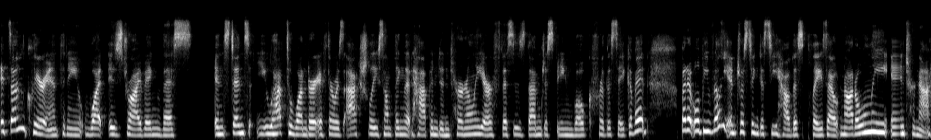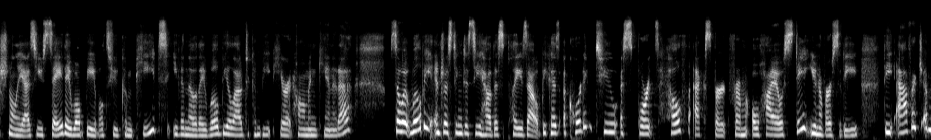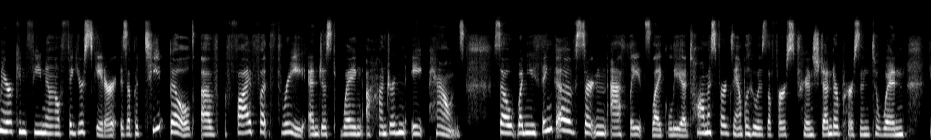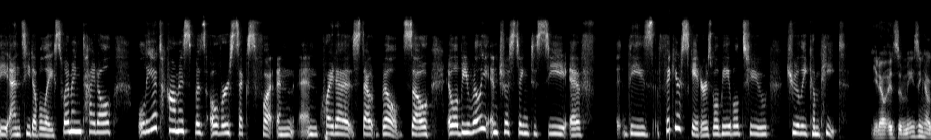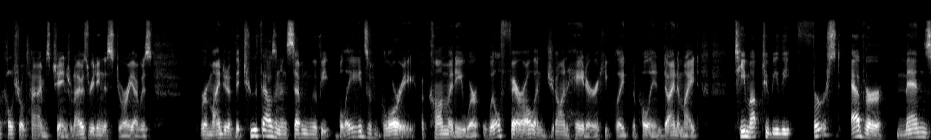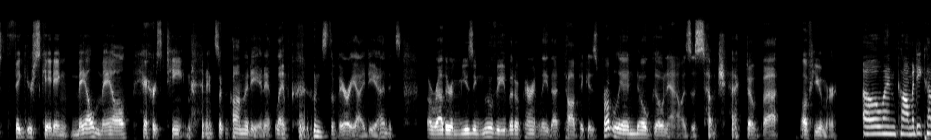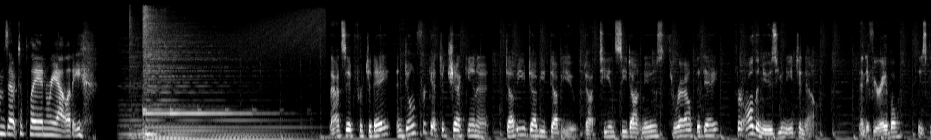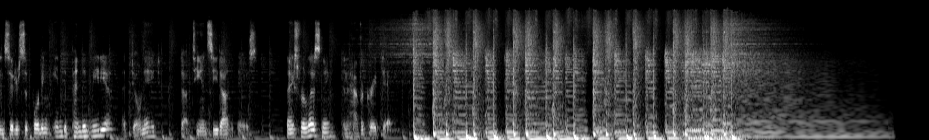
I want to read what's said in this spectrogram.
It's unclear, Anthony, what is driving this instance. You have to wonder if there was actually something that happened internally or if this is them just being woke for the sake of it. But it will be really interesting to see how this plays out, not only internationally, as you say, they won't be able to compete, even though they will be allowed to compete here at home in Canada, so it will be interesting to see how this plays out because, according to a sports health expert from Ohio State University, the average American female figure skater is a petite build of five foot three and just weighing 108 pounds. So when you think of certain athletes like Lia Thomas, for example, who is the first transgender person to win the NCAA swimming title, Lia Thomas was over six foot and, and quite a stout build. So it will be really interesting to see if these figure skaters will be able to truly compete. You know, it's amazing how cultural times change. When I was reading this story, I was reminded of the 2007 movie Blades of Glory, a comedy where Will Ferrell and Jon Heder, he played Napoleon Dynamite, team up to be the first ever men's figure skating male male pairs team. And it's a comedy and it lampoons the very idea. And it's a rather amusing movie, but apparently that topic is probably a no go now as a subject of, uh, of humor. Oh, when comedy comes out to play in reality. That's it for today, and don't forget to check in at www.tnc.news throughout the day for all the news you need to know. And if you're able, please consider supporting independent media at donate.tnc.news. Thanks for listening, and have a great day.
